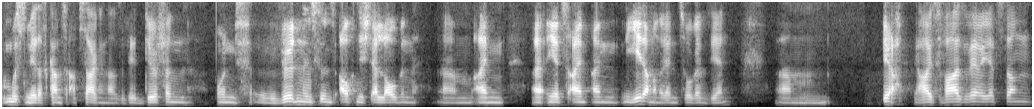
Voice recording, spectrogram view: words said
mussten wir das Ganze absagen. Also wir dürfen und würden es uns auch nicht erlauben, ähm, einen äh, jetzt ein, ein Jedermann-Rennen zu organisieren. Ähm, ja, die heiße Phase wäre jetzt dann,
